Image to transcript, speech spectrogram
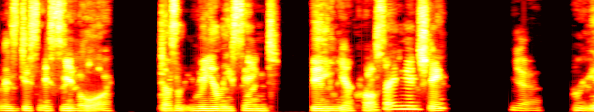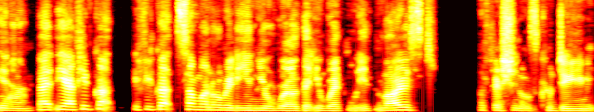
is dismissive or doesn't really seem to be across ADHD. Yeah. Yeah. But yeah, if you've got if you've got someone already in your world that you're working with, most professionals could do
